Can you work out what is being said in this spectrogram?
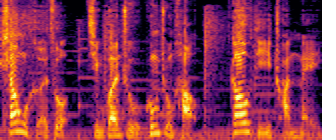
商务合作，请关注公众号“高迪传媒”。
